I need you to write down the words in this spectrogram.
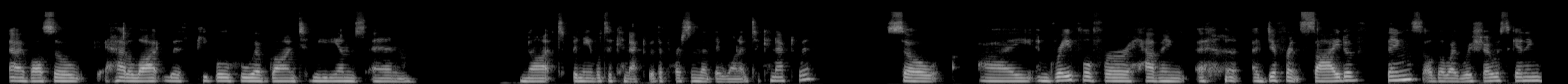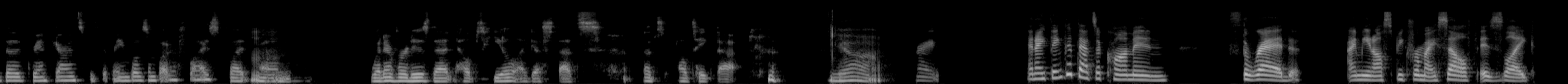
I've also had a lot with people who have gone to mediums and not been able to connect with the person that they wanted to connect with. So I am grateful for having a, a different side of things, although I wish I was getting the grandparents with the rainbows and butterflies, but mm-hmm. um, whatever it is that helps heal, I guess that's, that's, I'll take that. yeah. Right. And I think that that's a common thread. I mean, I'll speak for myself is like,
